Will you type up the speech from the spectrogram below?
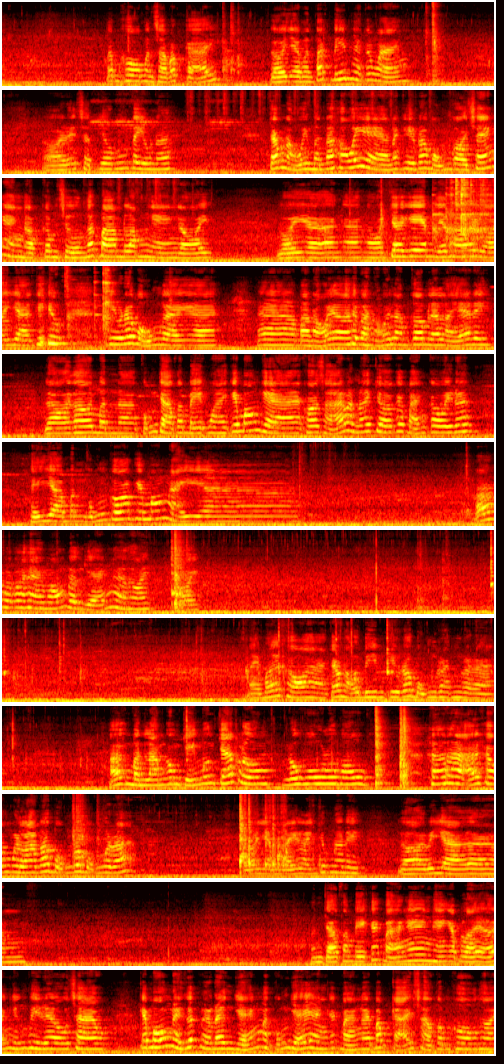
Tôm khô mình xào bắp cải. Rồi giờ mình tắt bếp nha các bạn. Rồi để xịt vô miếng tiêu nữa. Cháu nội mình nó hối à nó kêu nó bụng rồi. Sáng ăn hộp cơm sườn hết 35 ngàn rồi. Rồi à, à, ngồi chơi game vậy thôi. Rồi giờ kêu kêu nó bụng rồi à, à, bà nội ơi bà nội làm cơm lẹ lẹ đi. Rồi thôi mình à, cũng chào tạm biệt ngoài cái món gà kho sả mình nói cho các bạn coi đó. Thì giờ mình cũng có cái món này à, đó nó có hai món đơn giản này thôi. Rồi. Này mới kho à cháu nội pin kêu đó bụng răng rồi à. Ở mình làm công chuyện muốn chết luôn, lu bu lu bu. Ở không là đó bụng đó bụng rồi đó. Rồi giờ mình đậy lại chút nữa đi. Rồi bây giờ ờ, mình chào tạm biệt các bạn hẹn gặp lại ở những video sau cái món này rất là đơn giản mà cũng dễ ăn. Các bạn ơi, bắp cải xào tôm khô thôi.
